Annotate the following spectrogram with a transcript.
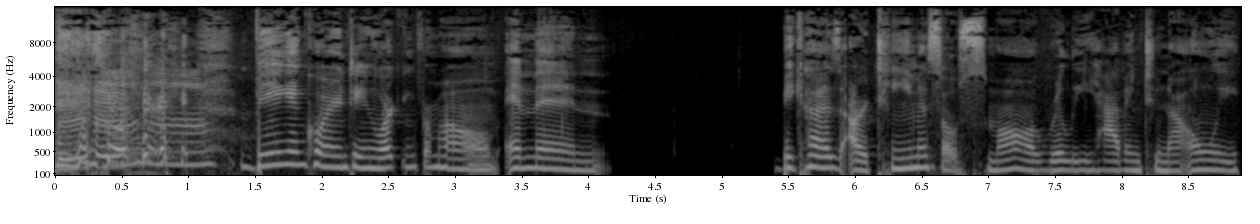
being in quarantine, working from home, and then because our team is so small, really having to not only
